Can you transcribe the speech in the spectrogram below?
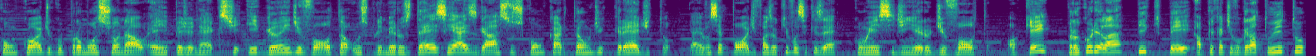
com o código promocional RPG Next e ganhe de volta os primeiros 10 reais gastos com cartão de crédito. E aí você pode fazer o que você quiser com esse dinheiro de volta, ok? Procure lá, PicPay, aplicativo gratuito,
